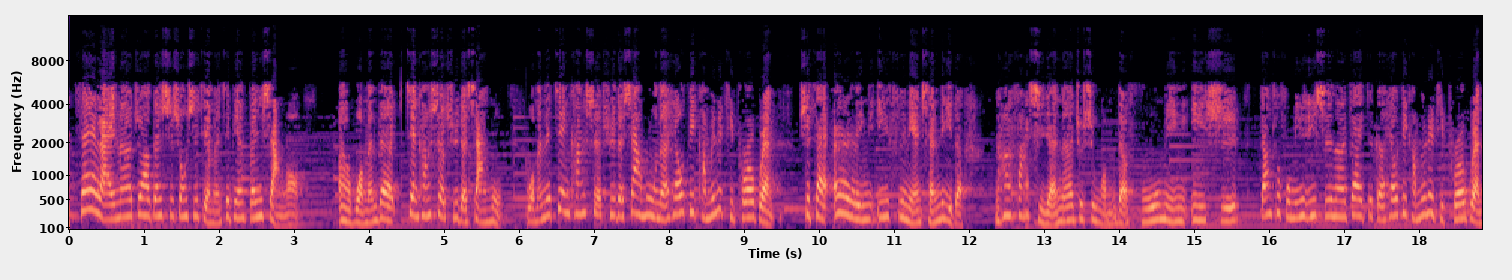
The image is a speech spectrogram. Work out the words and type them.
再来呢，就要跟师兄师姐们这边分享哦，呃，我们的健康社区的项目，我们的健康社区的项目呢，Healthy Community Program 是在二零一四年成立的，然后发起人呢就是我们的福明医师。当初福明医师呢，在这个 Healthy Community Program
